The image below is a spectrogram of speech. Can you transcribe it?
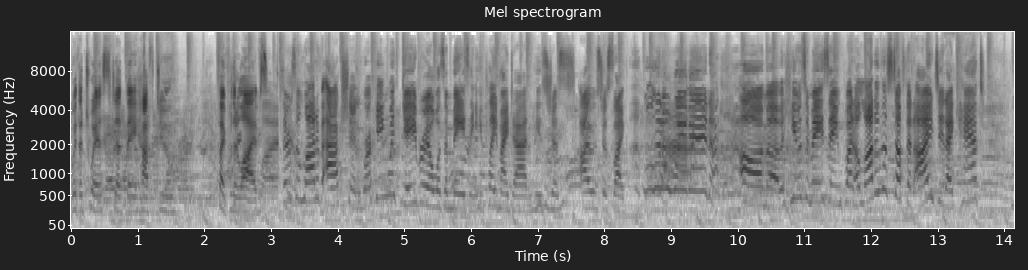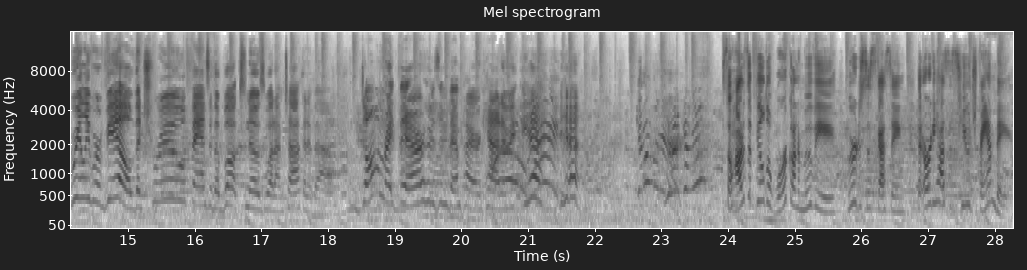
with a twist that they have to fight for their lives. There's a lot of action. Working with Gabriel was amazing. He played my dad, and he's just, I was just like, Little Women! Um, uh, he was amazing, but a lot of the stuff that I did, I can't really reveal. The true fans of the books knows what I'm talking about. Dom right there, who's in Vampire Academy. Yeah, yeah. So how does it feel to work on a movie we were just discussing that already has this huge fan base?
